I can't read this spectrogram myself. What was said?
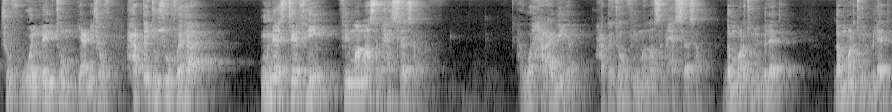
شوف وليتم يعني شوف حطيتو سفهاء وناس تافهين. في مناصب حساسة. هو حرامية. حطيتوهم في مناصب حساسة. دمرتوا البلاد. دمرتوا البلاد.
